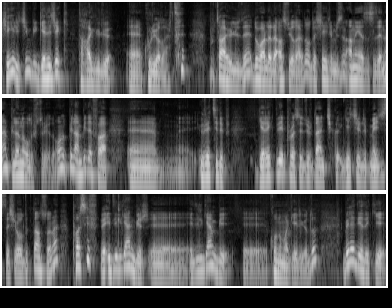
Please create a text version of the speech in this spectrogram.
şehir için bir gelecek tahayyülü e, kuruyorlardı. Bu tahayyülü de duvarlara asıyorlardı. O da şehrimizin anayasası denen planı oluşturuyordu. Onu plan bir defa e, üretilip gerekli prosedürden çık- geçirilip mecliste şey olduktan sonra pasif ve edilgen bir e, edilgen bir e, konuma geliyordu. Belediyedeki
